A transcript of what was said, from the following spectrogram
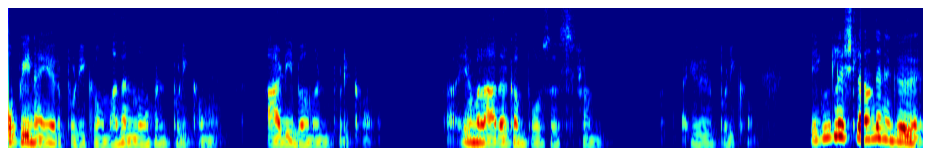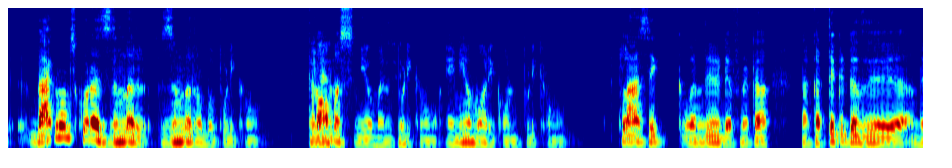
OP Nayyar பிடிக்கும் மதன் மோகன் பிடிக்கும் ஆடி பர்மன் பிடிக்கும். அஹ் இவங்கெல்லாம் அதர் கம்போசர்ஸ் ஃப்ரம் இது பிடிக்கும். இங்கிலீஷில் வந்து எனக்கு பேக்ரவுண்ட் ஸ்கோராக ஜிம்மர் ஜிம்மர் ரொம்ப பிடிக்கும். தாமஸ் நியூமன் பிடிக்கும். எனியோ மாரிகோன் பிடிக்கும். கிளாசிக் வந்து டெஃபினட்டாக நான் கற்றுக்கிட்டது அந்த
